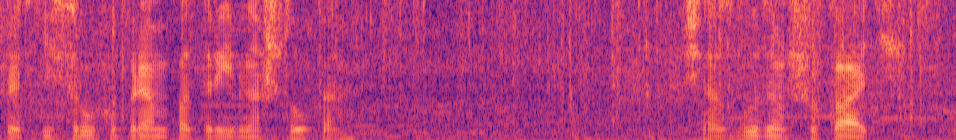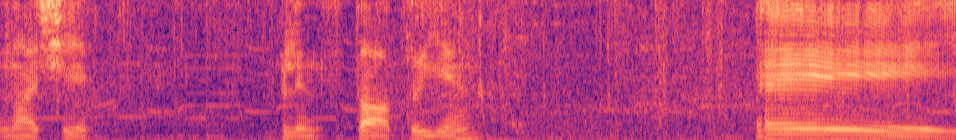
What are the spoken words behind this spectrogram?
Швидкість руху прям потрібна штука. Зараз будемо шукати наші, блін, статуї. Ей.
